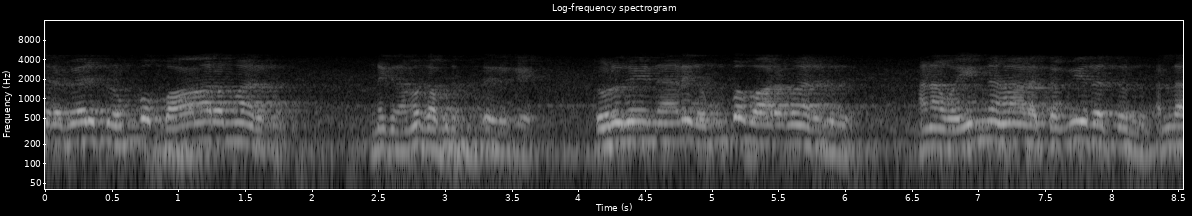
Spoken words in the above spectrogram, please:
சில பேருக்கு ரொம்ப பாரமாக இருக்கும். இன்றைக்கி நமக்கு அப்படி இருக்கு. தொழுகைனாலே ரொம்ப பாரமாக இருக்குது. ஆனால் வைநகால கபீரத்துன் அல்லா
